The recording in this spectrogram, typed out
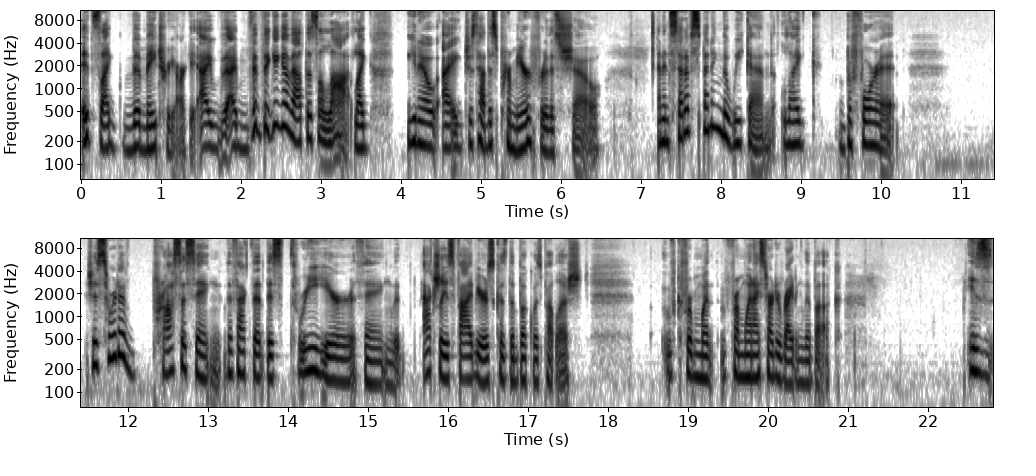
It's like the matriarchy. I, I've been thinking about this a lot. Like, you know, I just had this premiere for this show. And instead of spending the weekend like before it, just sort of processing the fact that this three year thing that actually is five years because the book was published from when from when I started writing the book is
